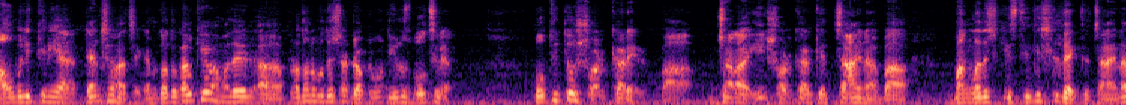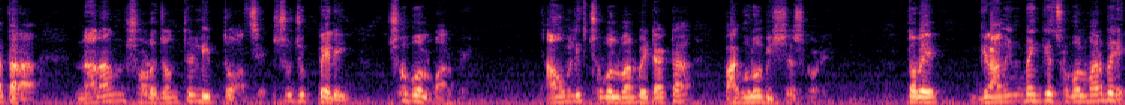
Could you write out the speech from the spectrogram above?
আওয়ামী লীগকে নিয়ে টেনশন আছে, কারণ গতকালকেও আমাদের প্রধান উপদেষ্টা ডক্টর মোহাম্মদ ইউনুস বলছিলেন পতিত সরকারের বা যারা এই সরকারকে চায় না বা বাংলাদেশকে স্থিতিশীল দেখতে চায় না, তারা নানান ষড়যন্ত্রে লিপ্ত আছে। সুযোগ পেলেই ছবল মারবে। আওয়ামী লীগ ছবল মারবে এটা একটা পাগলও বিশ্বাস করে। তবে গ্রামীণ ব্যাংকে ছবল মারবে?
